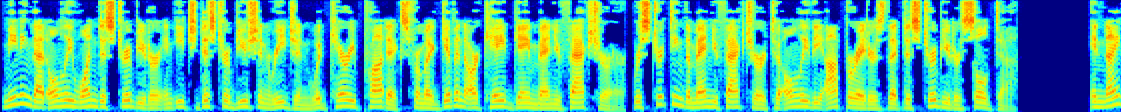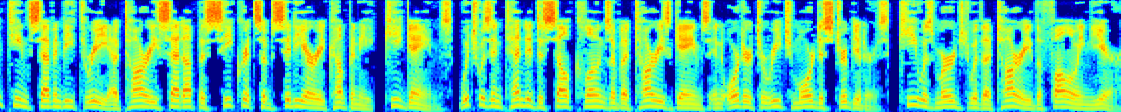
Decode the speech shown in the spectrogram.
meaning that only one distributor in each distribution region would carry products from a given arcade game manufacturer, restricting the manufacturer to only the operators that distributor sold to. In 1973 Atari set up a secret subsidiary company, Kee Games, which was intended to sell clones of Atari's games in order to reach more distributors. Key was merged with Atari the following year.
